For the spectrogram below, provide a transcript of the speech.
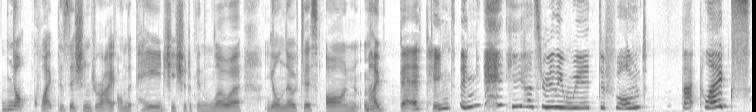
not quite positioned right on the page. He should have been lower. You'll notice on my bear painting, he has really weird deformed back legs.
